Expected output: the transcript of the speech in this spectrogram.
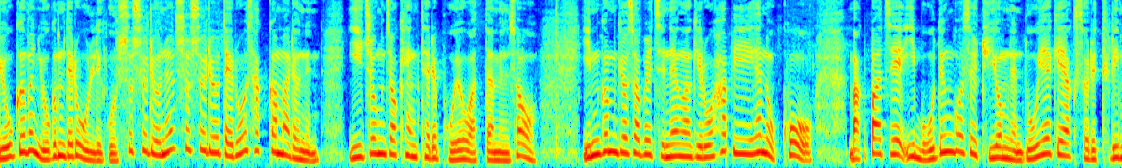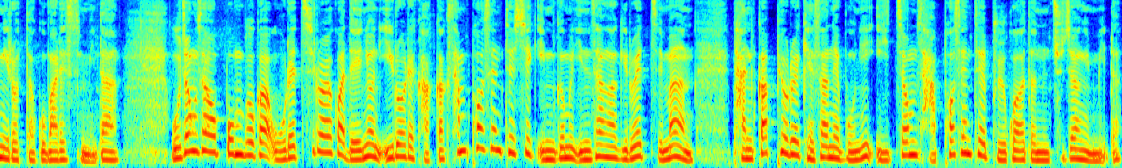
요금은 요금대로 올리고 수수료는 수수료는 수수료대로 삭감하려는 이중적 행태를 보여왔다면서 임금 교섭을 진행하기로 합의해놓고 막바지에 이 모든 것을 뒤엎는 노예 계약서를 들이밀었다고 말했습니다. 우정사업본부가 올해 7월과 내년 1월에 각각 3%씩 임금을 인상하기로 했지만 단가표를 계산해 보니 2.4%에 불과하다는 주장입니다.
